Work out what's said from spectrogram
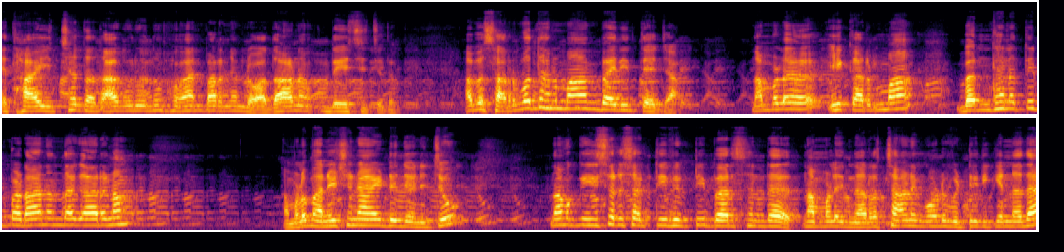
യഥായിച്ഛ ഇച്ഛ തഥാ ഗുരു എന്ന് ഭഗവാൻ പറഞ്ഞല്ലോ അതാണ് ഉദ്ദേശിച്ചത്. അപ്പോൾ സർവധർമാൻ പരിത്യജ. നമ്മൾ ഈ കർമ്മ ബന്ധനത്തിൽ പെടാൻ എന്താ കാരണം? നമ്മൾ മനുഷ്യനായിട്ട് ജനിച്ചു. നമുക്ക് ഈശ്വര ശക്തി ഫിഫ്റ്റി പെർസെന്റ് നമ്മൾ നിറച്ചാണ് ഇങ്ങോട്ട് വിട്ടിരിക്കുന്നത്.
